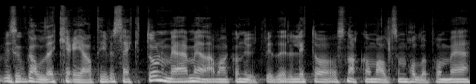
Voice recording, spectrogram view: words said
vi skal kalle det kreative sektoren, men jeg mener man kan utvide det litt og snakke om alt som holder på med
